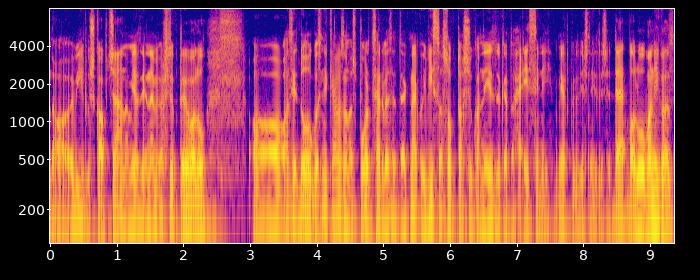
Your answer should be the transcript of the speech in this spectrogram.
a vírus kapcsán, ami azért nem ördögtől való, a, azért dolgozni kell azon a sportszervezeteknek, hogy visszaszoktassuk a nézőket a helyszíni mérkőzés nézésre. De valóban igaz,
